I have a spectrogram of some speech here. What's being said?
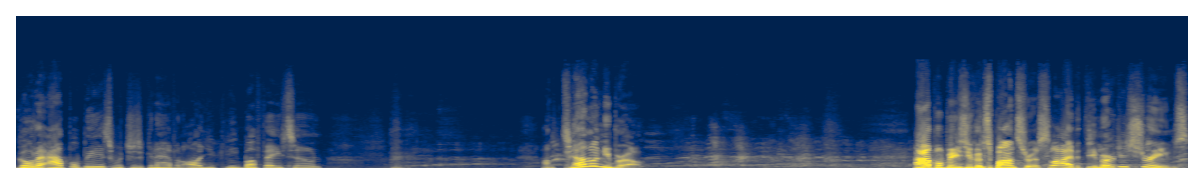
go to Applebee's, which is going to have an all you can eat buffet soon. I'm telling you, bro. Applebee's, you can sponsor us live at the Emerging Streams.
